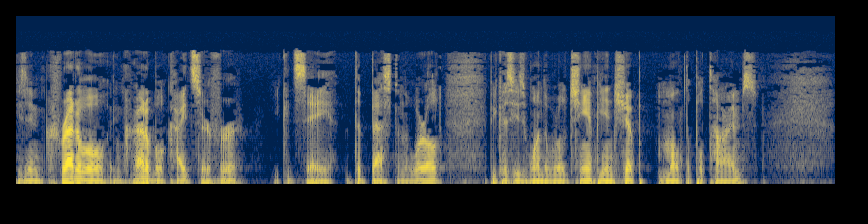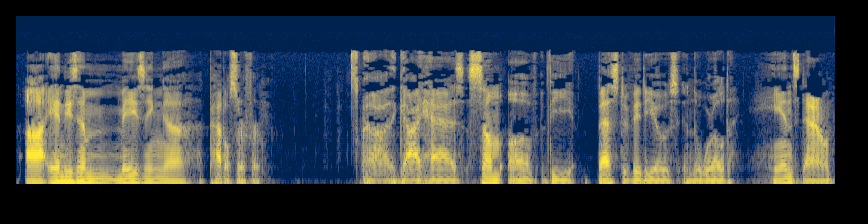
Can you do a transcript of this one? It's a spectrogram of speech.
He's an incredible, incredible kite surfer. You could say the best in the world because he's won the world championship multiple times. Uh, and he's an amazing uh, paddle surfer. Uh, the guy has some of the best videos in the world, hands down.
